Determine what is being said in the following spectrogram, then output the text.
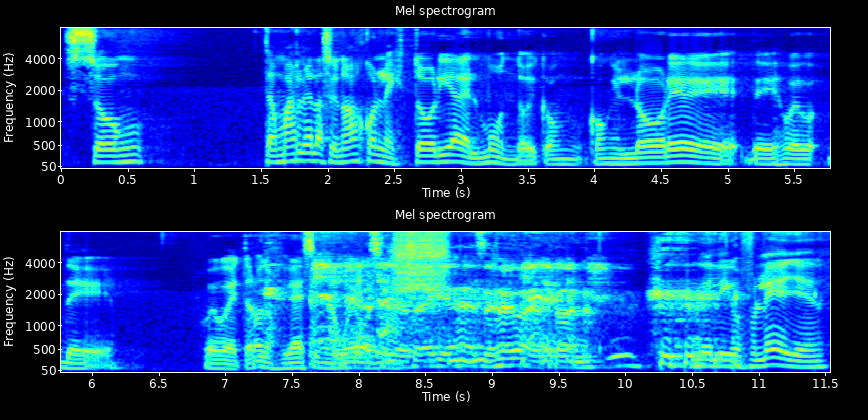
son están más relacionados con la historia del mundo y con, con el lore de, de juego de Juego de Tronos, iba a decir una hueva, Sí, yo sabía que ibas a hacer Juego de Tronos. de League of Legends.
